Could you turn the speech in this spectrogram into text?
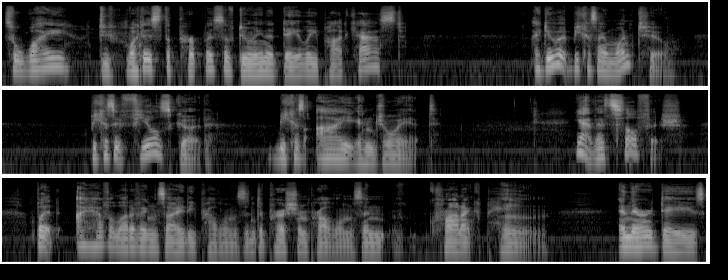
So why do what is the purpose of doing a daily podcast? I do it because I want to. Because it feels good. Because I enjoy it. Yeah, that's selfish. But I have a lot of anxiety problems and depression problems and chronic pain. And there are days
